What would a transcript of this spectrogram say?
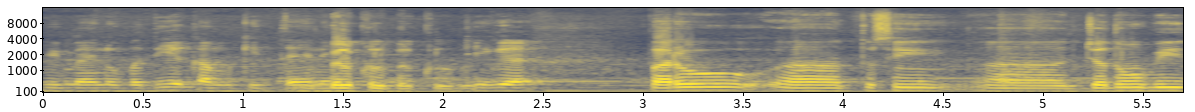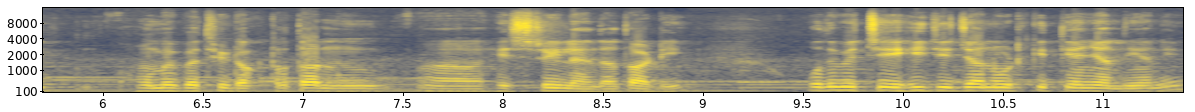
ਵੀ ਮੈਨੂੰ ਵਧੀਆ ਕੰਮ ਕੀਤਾ ਇਹਨੇ। ਬਿਲਕੁਲ ਬਿਲਕੁਲ। ਠੀਕ ਹੈ ਪਰ ਉਹ ਤੁਸੀਂ ਜਦੋਂ ਵੀ ਹੋਮਿਓਪੈਥੀ ਡਾਕਟਰ ਤੁਹਾਨੂੰ ਹਿਸਟਰੀ ਲੈਂਦਾ ਤੁਹਾਡੀ ਉਹਦੇ ਵਿੱਚ ਇਹੀ ਚੀਜ਼ਾਂ ਨੋਟ ਕੀਤੀਆਂ ਜਾਂਦੀਆਂ ਨੇ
